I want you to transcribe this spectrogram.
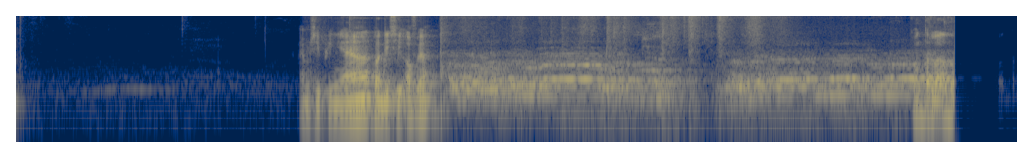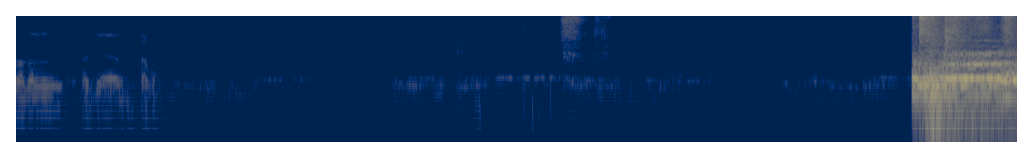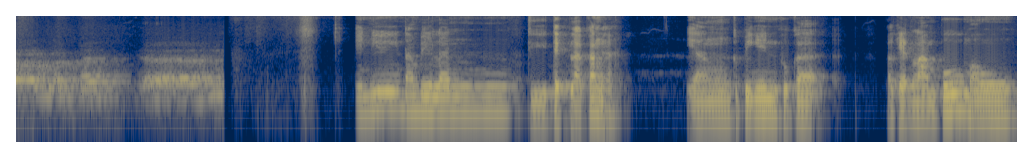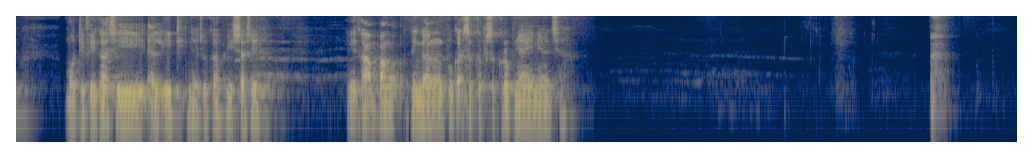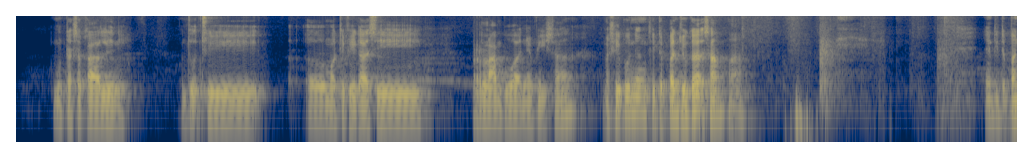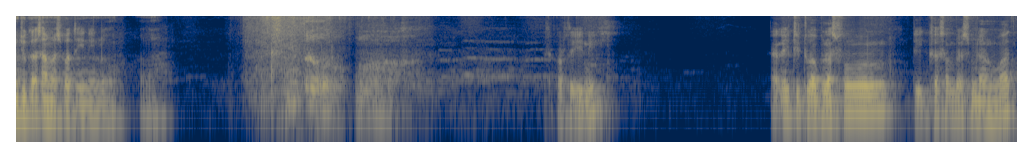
MCB nya kondisi off ya. Controller ini tampilan di deck belakang ya yang kepingin buka bagian lampu mau modifikasi LED nya juga bisa sih. Ini gampang kok tinggal buka sekrup-sekrupnya ini aja. Mudah sekali nih untuk di eh, modifikasi perlampuannya bisa. Meskipun yang di depan juga sama. Yang di depan juga sama seperti ini loh. Seperti ini. LED 12 volt 3 sampai 9 watt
